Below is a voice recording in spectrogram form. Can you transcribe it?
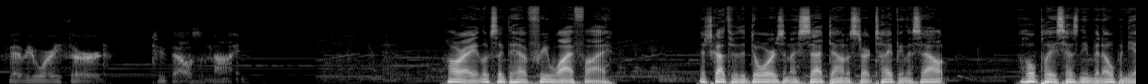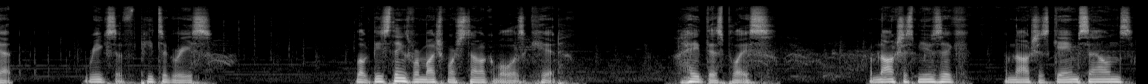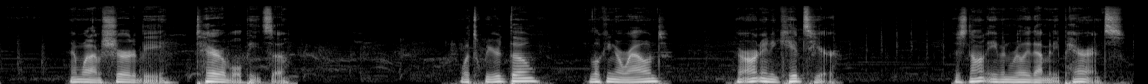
February 3rd, 2009. Alright, looks like they have free Wi Fi. I just got through the doors and I sat down to start typing this out. The whole place hasn't even been opened yet. Reeks of pizza grease. Look, these things were much more stomachable as a kid. I hate this place obnoxious music, obnoxious game sounds, and what I'm sure to be terrible pizza. What's weird though, looking around, there aren't any kids here. There's not even really that many parents.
